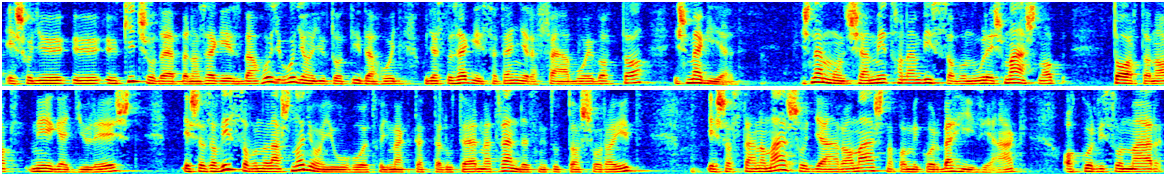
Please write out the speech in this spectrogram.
és hogy ő, ő, ő kicsoda ebben az egészben, hogy, hogyan jutott ide, hogy, hogy ezt az egészet ennyire felbolygatta, és megijed. És nem mond semmit, hanem visszavonul, és másnap tartanak még egy gyűlést, és ez a visszavonulás nagyon jó volt, hogy megtette Luther, mert rendezni tudta a sorait, és aztán a másodjára, másnap, amikor behívják, akkor viszont már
